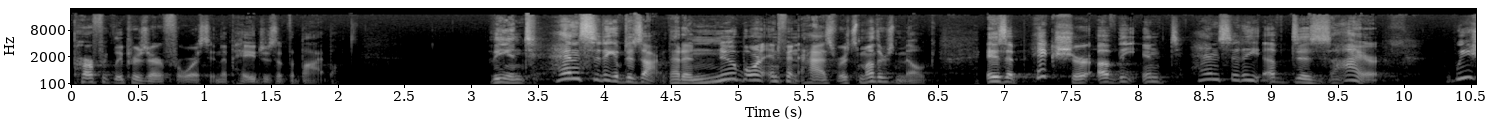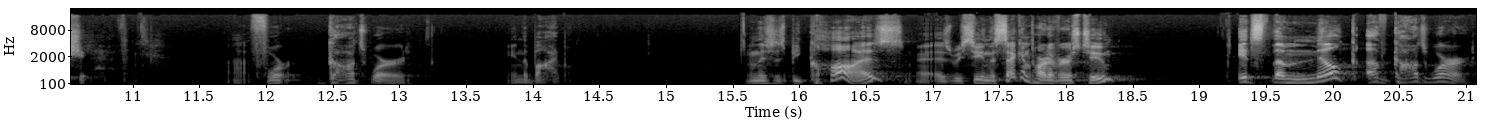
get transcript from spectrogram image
perfectly preserved for us in the pages of the Bible. The intensity of desire that a newborn infant has for its mother's milk is a picture of the intensity of desire we should have uh, for God's Word in the Bible. And this is because, as we see in the second part of verse 2, it's the milk of God's Word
